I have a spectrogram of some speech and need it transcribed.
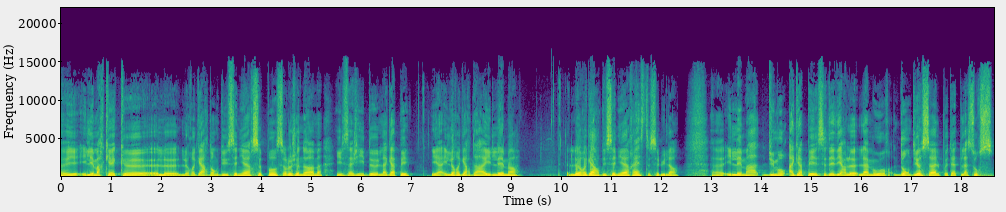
euh, il est marqué que le, le, regard donc du Seigneur se pose sur le jeune homme. Il s'agit de l'agapé. Et il le regarda, il l'aima. Le regard du Seigneur reste celui-là. Euh, il l'aima du mot agapé, c'est-à-dire l'amour dont Dieu seul peut être la source.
